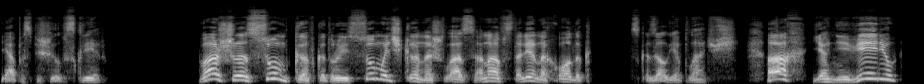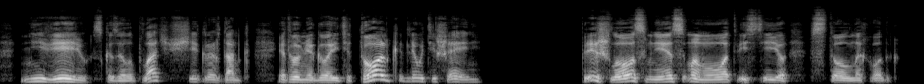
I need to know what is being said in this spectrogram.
Я поспешил в сквер. Ваша сумка, в которой сумочка нашлась, она в столе находок, — сказал я плачущий. — Ах, я не верю, не верю, — сказала плачущая гражданка. — Это вы мне говорите только для утешения. Пришлось мне самому отвезти ее в стол находок.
